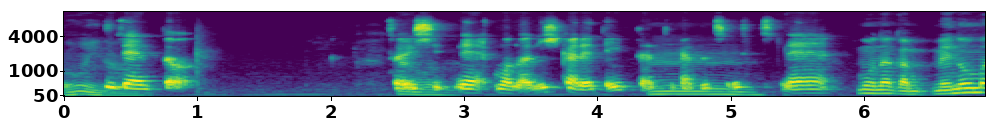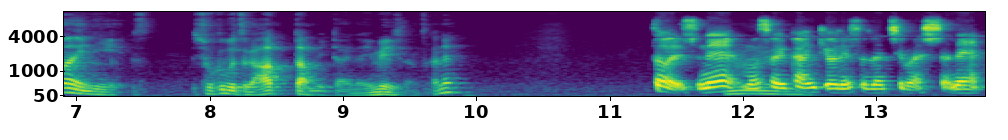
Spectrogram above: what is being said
ごいな自然とそういうし、ね、ものに惹かれていったって形ですね。もうなんか目の前に植物があったみたいなイメージなんですかね。そうですね、うん。もうそういう環境で育ちましたね。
